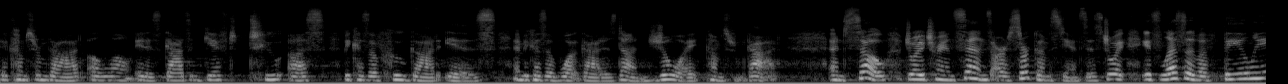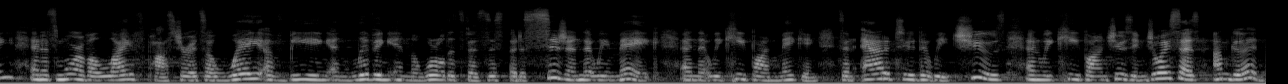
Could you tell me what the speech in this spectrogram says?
It comes from God alone. It is God's gift to us because of who God is and because of what God has done. Joy comes from God. And so, joy transcends our circumstances. Joy, it's less of a feeling and it's more of a life posture. It's a way of being and living in the world. It's a decision that we make and that we keep on making. It's an attitude that we choose and we keep on choosing. Joy says, I'm good.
